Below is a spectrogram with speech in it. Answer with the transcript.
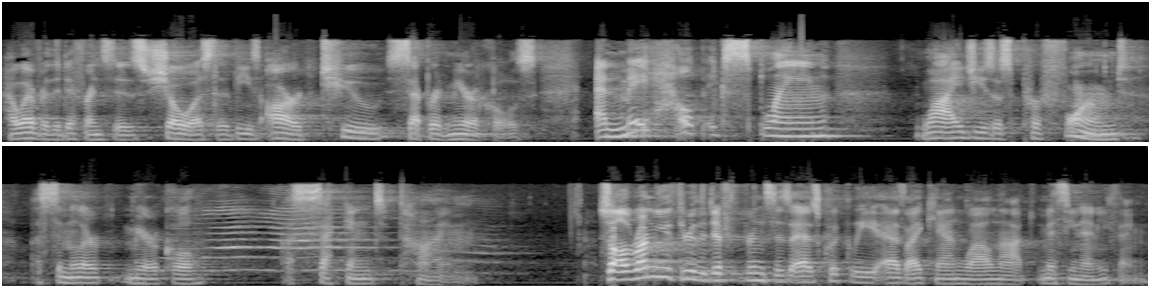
However, the differences show us that these are two separate miracles and may help explain why Jesus performed a similar miracle a second time. So I'll run you through the differences as quickly as I can while not missing anything.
